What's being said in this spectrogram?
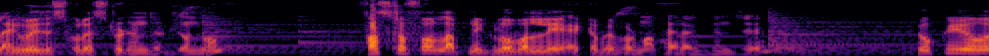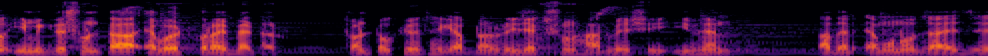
ল্যাঙ্গুয়েজ স্কুলের স্টুডেন্টদের জন্য। ফার্স্ট অফ অল আপনি গ্লোবালি একটা ব্যাপার মাথায় রাখবেন যে টোকিও ইমিগ্রেশনটা অ্যাভয়েড করাই বেটার কারণ টোকিও থেকে আপনার রিজেকশন হার বেশি ইভেন তাদের এমনও যায় যে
